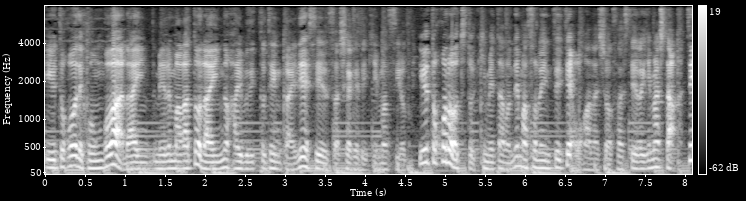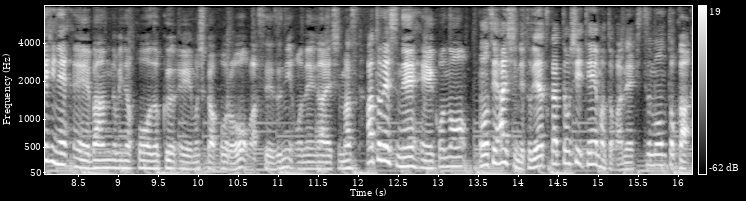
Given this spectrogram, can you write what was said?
いうところで今後は LINE、メルマガと LINE のハイブリッド展開でセールスは仕掛けていきますよというところをちょっと決めたので、まあそれについてお話をさせてさせていただきました。ぜひね、えー、番組の購読、えー、もしくはフォローを忘れずにお願いします。あとですね、えー、この音声配信で取り扱ってほしいテーマとかね、質問とか、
